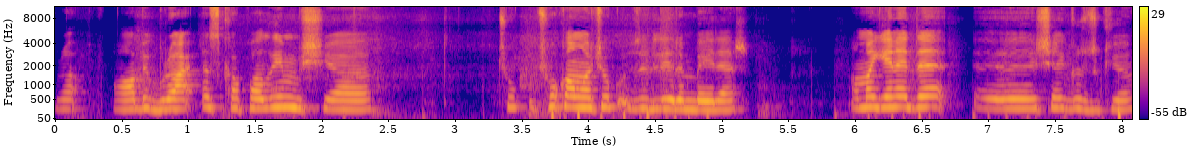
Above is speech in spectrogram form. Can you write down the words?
Bra Abi brightness kapalıymış ya. Çok çok ama çok özür dilerim beyler. Ama gene de e, şey gözüküyor.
